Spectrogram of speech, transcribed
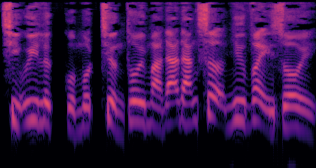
chỉ uy lực của một trưởng thôi mà đã đáng sợ như vậy rồi.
